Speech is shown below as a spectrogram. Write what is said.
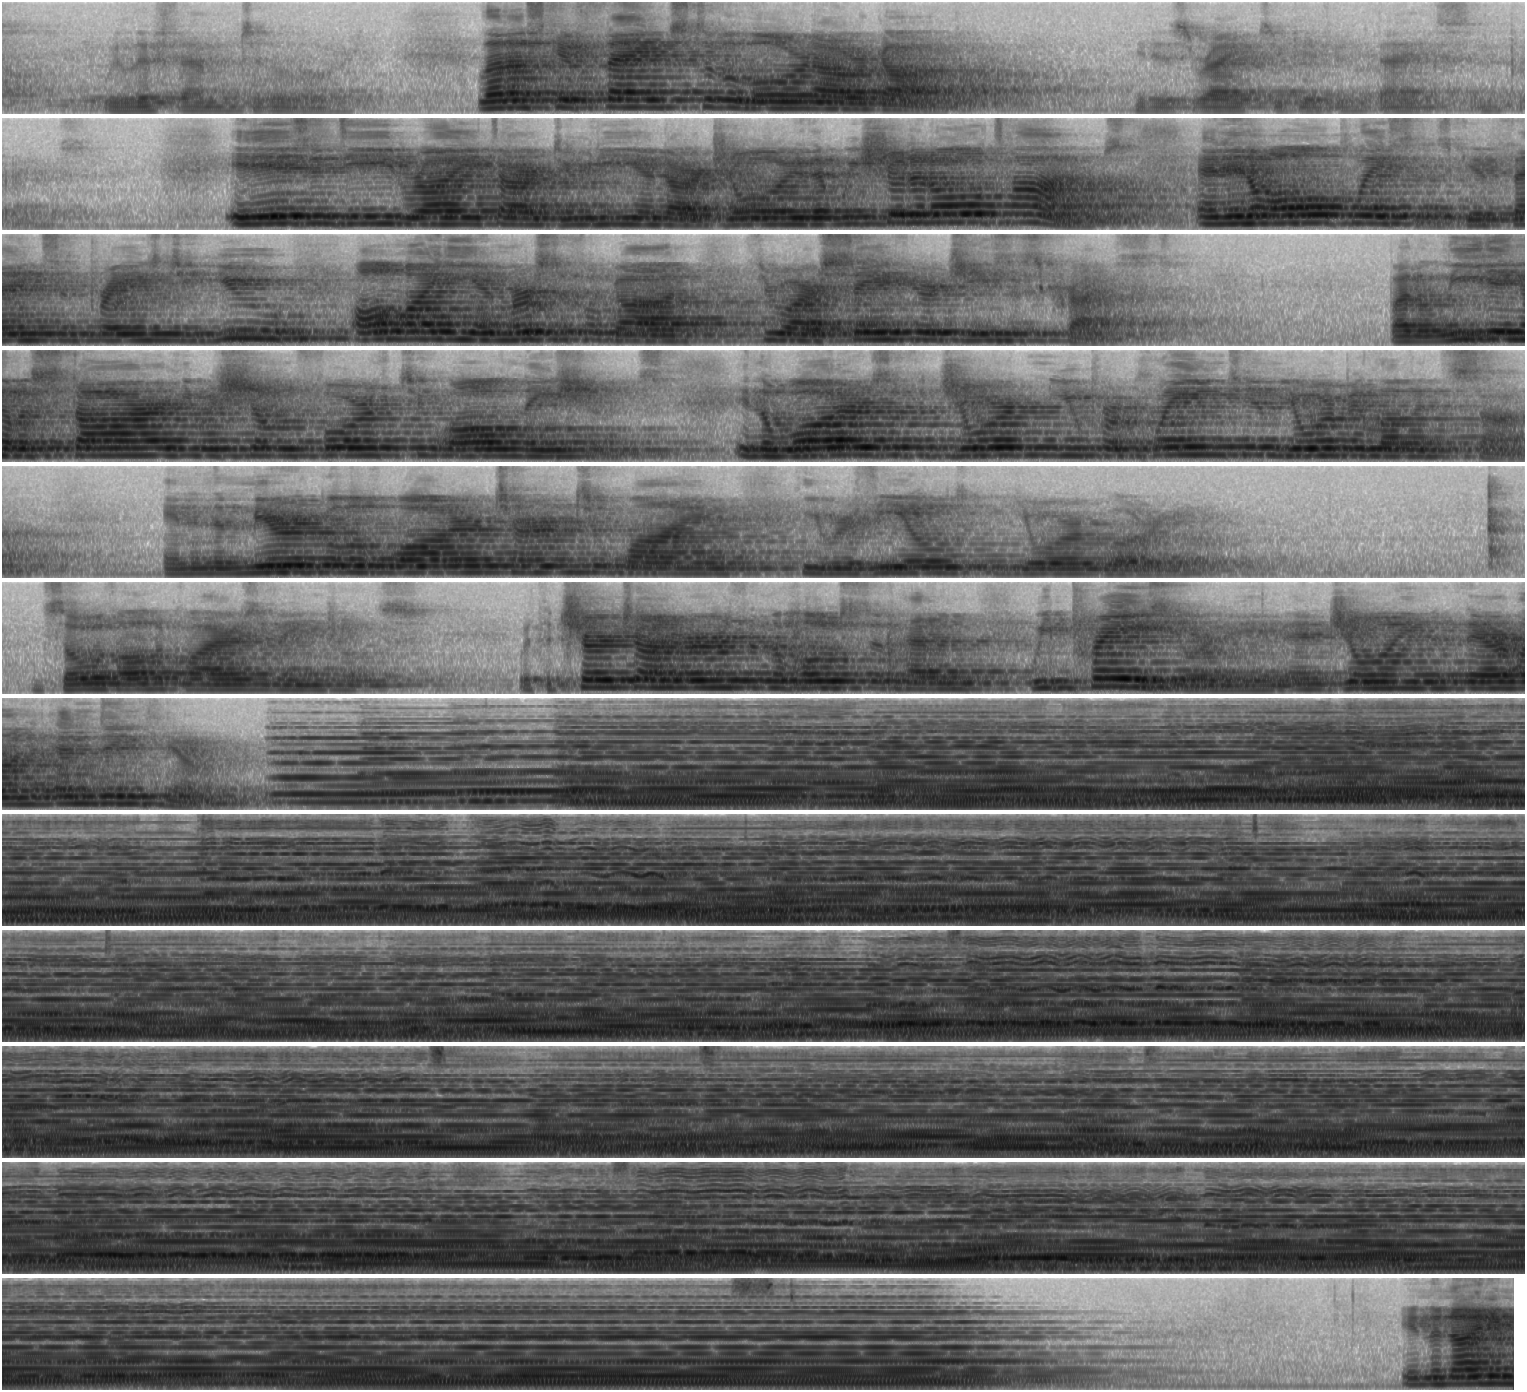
We lift them to the Lord. Let us give thanks to the Lord our God. It is right to give him thanks and praise. It is indeed right, our duty and our joy, that we should at all times and in all places give thanks and praise to you, Almighty and merciful God, through our Savior Jesus Christ. By the leading of a star, he was shown forth to all nations. In the waters of the Jordan, you proclaimed him your beloved Son. And in the miracle of water turned to wine, he revealed your glory. And so, with all the choirs of angels, with the church on earth and the hosts of heaven, we praise your name and join their unending hymn.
